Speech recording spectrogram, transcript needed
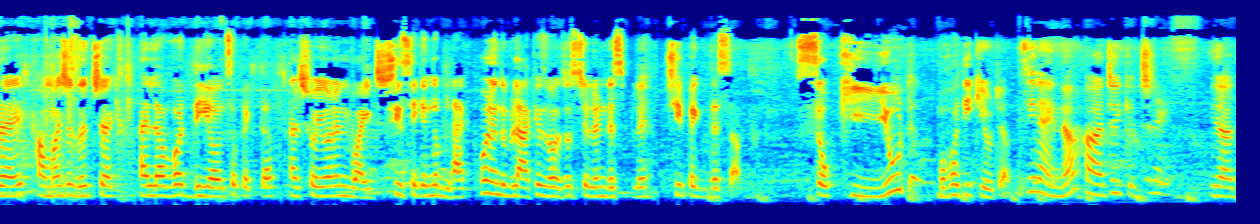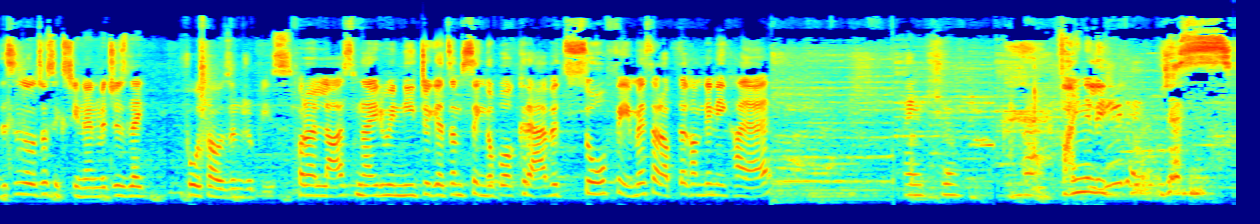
Right? How much is it? Check. I love what Dee also picked up. I'll show you her in white. She's taken the black. Oh no, the black is also still in display. She picked this up. So cute. बहुत ही cute है. 69 ना? हाँ, take it. Nice. Yeah, this is also 69, which is like 4,000 rupees. For our last night, we need to get some Singapore crab. It's so famous और अब तक हमने नहीं खाया है. Thank you. Finally. Yes.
